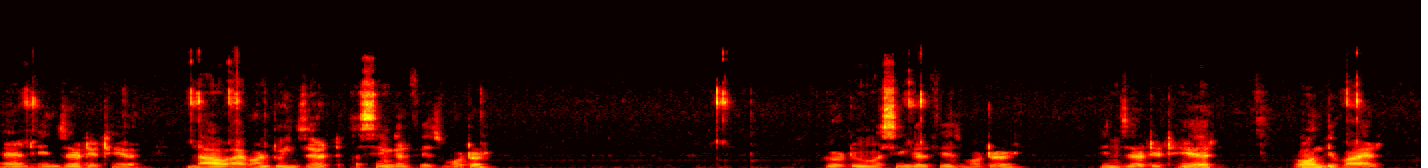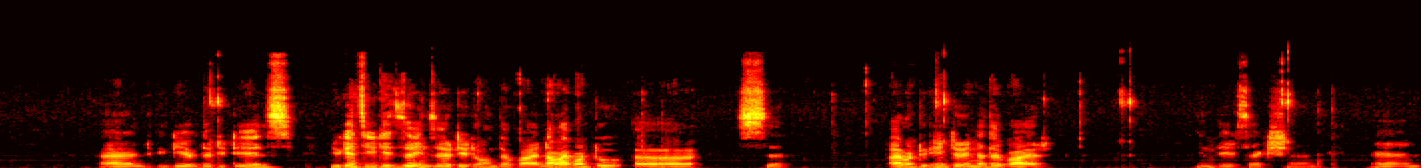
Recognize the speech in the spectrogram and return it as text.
and insert it here. Now I want to insert a single phase motor. Go to a single phase motor insert it here on the wire and give the details. You can see it is inserted on the wire. Now I want to uh, I want to enter another wire in this section and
